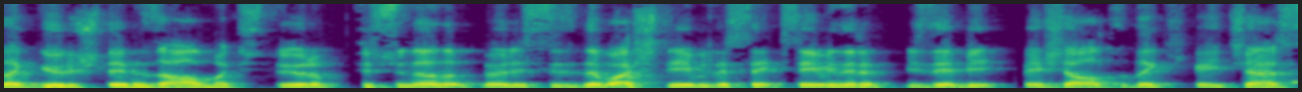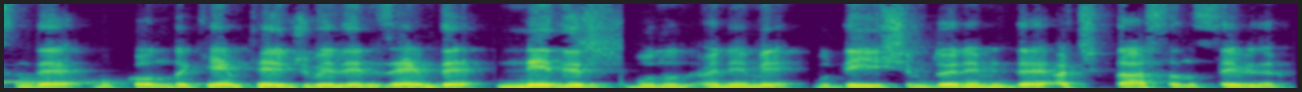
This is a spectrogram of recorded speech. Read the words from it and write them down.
da görüşlerinizi almak istiyorum. Füsun Hanım böyle siz de başlayabilirsek sevinirim. Bize bir 5-6 dakika içerisinde bu konudaki hem tecrübelerinizi hem de nedir bunun önemi bu değişim döneminde açıklarsanız sevinirim.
